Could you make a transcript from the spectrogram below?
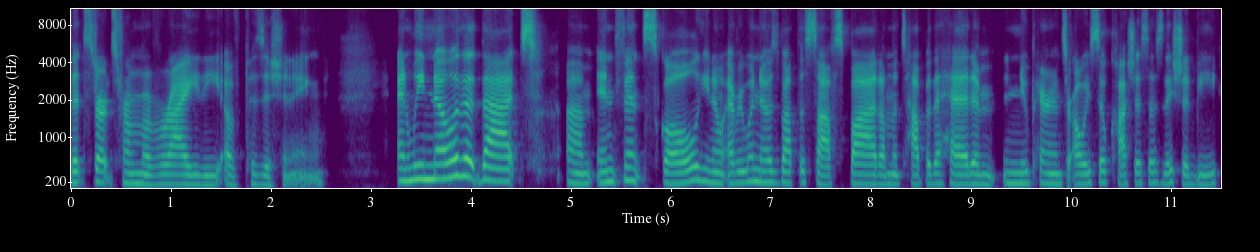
that starts from a variety of positioning. And we know that that um, infant skull, you know, everyone knows about the soft spot on the top of the head, and, and, new parents are always so cautious as they should be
